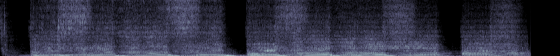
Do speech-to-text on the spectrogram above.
Thank you.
